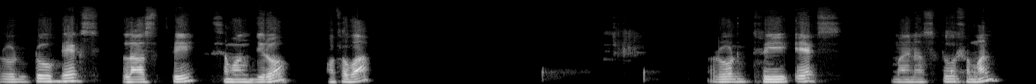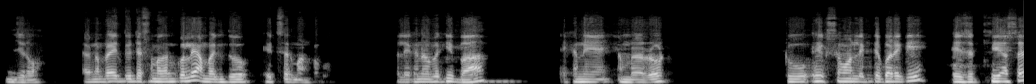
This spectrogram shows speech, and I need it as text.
root two X plus three সমান জিরো অথবা root three X minus two সমান জিরো এখন আমরা এই দুইটা সমাধান করলে আমরা কিন্তু এক্সের মান পাবো। তাহলে এখানে হবে কি? বা এখানে আমরা রোড টু এক্স সমান লিখতে পারি কি? এই যে থ্রি আছে,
